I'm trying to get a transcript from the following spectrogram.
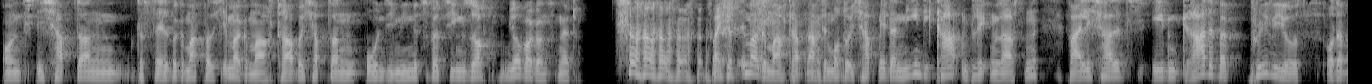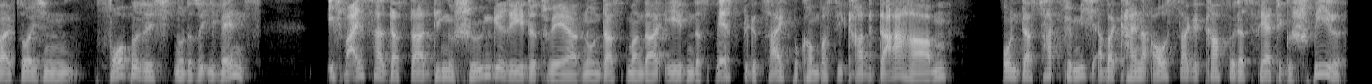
Und ich habe dann dasselbe gemacht, was ich immer gemacht habe. Ich habe dann, ohne die Miene zu verziehen, gesagt, ja, war ganz nett. Weil ich das immer gemacht habe, nach dem Motto, ich habe mir da nie in die Karten blicken lassen, weil ich halt eben gerade bei Previews oder bei solchen Vorberichten oder so Events, ich weiß halt, dass da Dinge schön geredet werden und dass man da eben das Beste gezeigt bekommt, was sie gerade da haben. Und das hat für mich aber keine Aussagekraft für das fertige Spiel.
